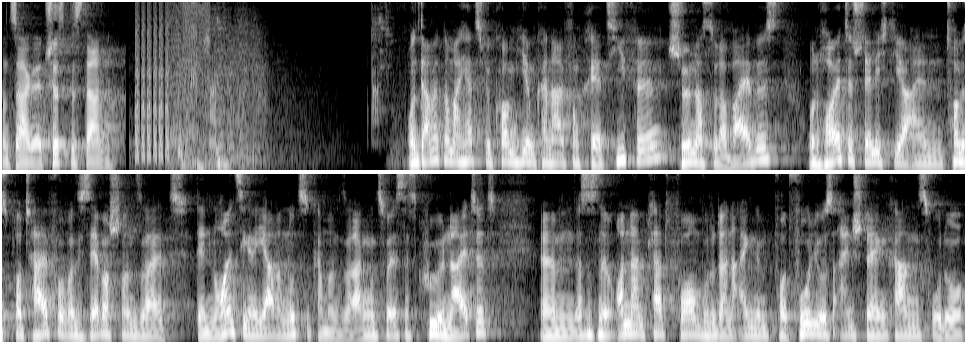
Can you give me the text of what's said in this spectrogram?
und sage Tschüss, bis dann. Und damit nochmal herzlich willkommen hier im Kanal von Kreativfilm. Schön, dass du dabei bist. Und heute stelle ich dir ein tolles Portal vor, was ich selber schon seit den 90er Jahren nutze, kann man sagen. Und zwar ist das Crew United. Ähm, das ist eine Online-Plattform, wo du deine eigenen Portfolios einstellen kannst, wo du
